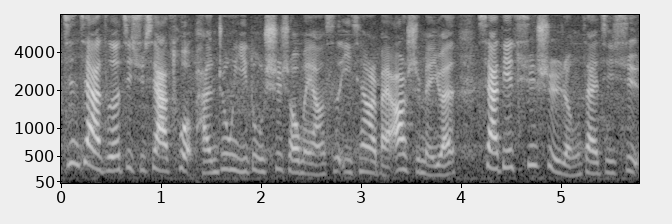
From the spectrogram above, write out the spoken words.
金价则继续下挫，盘中一度失守每盎司一千二百二十美元，下跌趋势仍在继续。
